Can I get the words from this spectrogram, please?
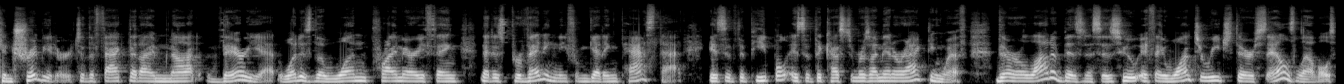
contributor to the fact that I'm not there yet? What is the one primary thing that is preventing me from getting past that? Is it the people? Is it the customers I'm interacting with? There are a lot of businesses who, if they want to reach their sales levels,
